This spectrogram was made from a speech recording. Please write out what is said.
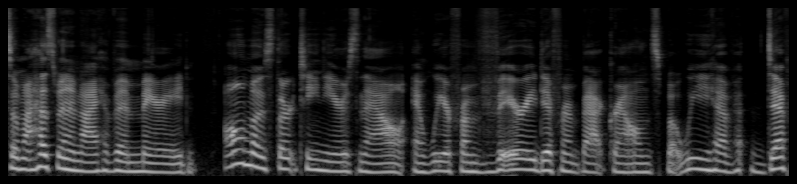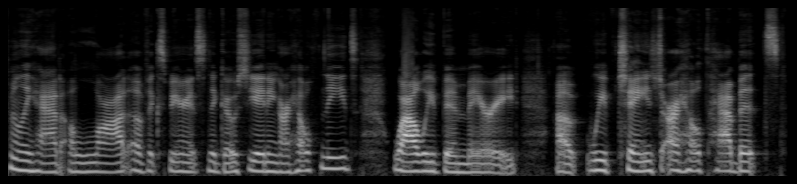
So, my husband and I have been married almost 13 years now, and we are from very different backgrounds, but we have definitely had a lot of experience negotiating our health needs while we've been married. Uh, we've changed our health habits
